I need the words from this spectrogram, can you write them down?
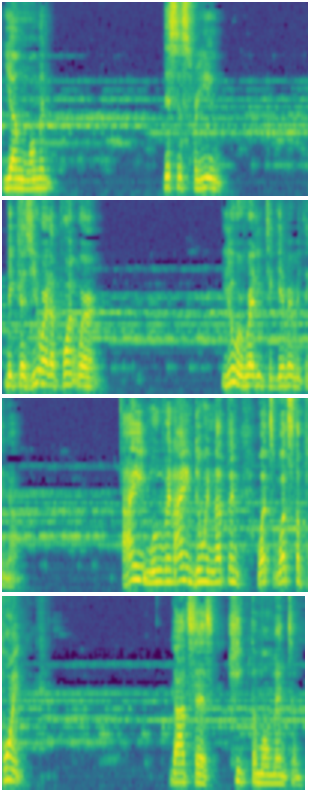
young woman. This is for you. Because you are at a point where you were ready to give everything up. I ain't moving. I ain't doing nothing. What's, what's the point? God says, keep the momentum,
